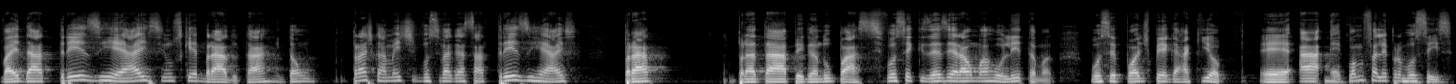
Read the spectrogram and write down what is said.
Vai dar 13 reais e uns quebrados, tá? Então, praticamente você vai gastar 13 reais para para estar tá pegando o passe. Se você quiser zerar uma roleta, mano, você pode pegar aqui, ó. É, a, é como eu falei para vocês,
